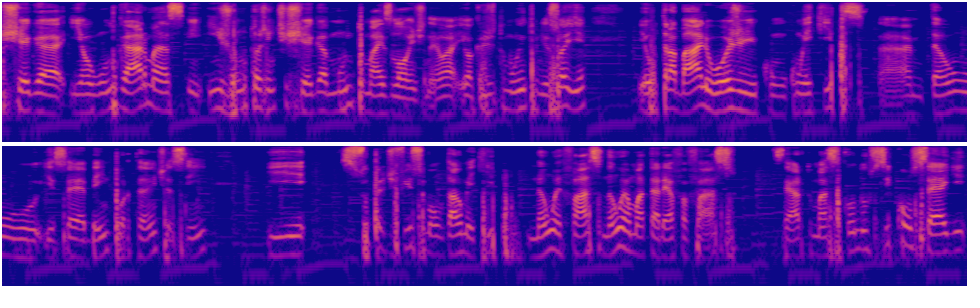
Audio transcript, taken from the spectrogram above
chega em algum lugar, mas em, em, junto a gente chega muito mais longe, né? Eu, eu acredito muito nisso aí. Eu trabalho hoje com, com equipes, tá? então isso é bem importante, assim. E super difícil montar uma equipe, não é fácil, não é uma tarefa fácil, certo? Mas quando se consegue,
